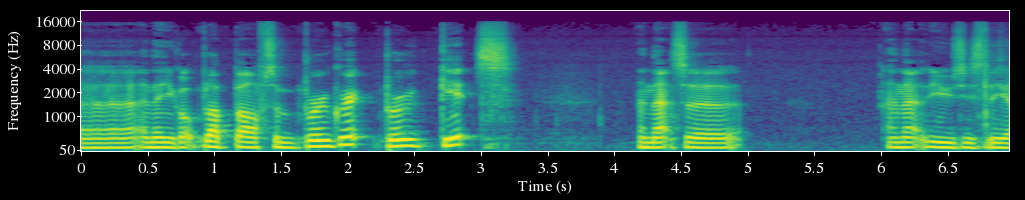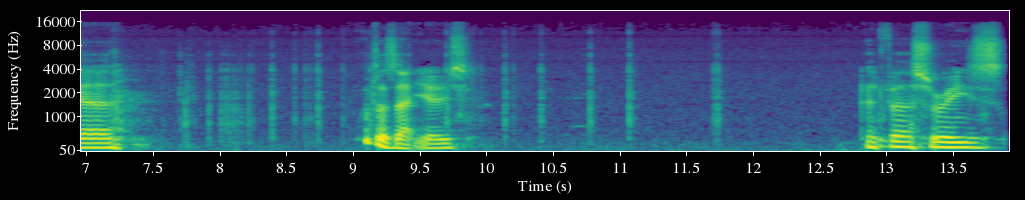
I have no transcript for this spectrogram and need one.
Uh, and then you've got Bloodbaths and Brugrit, Brugits, and that's a, and that uses the, uh, what does that use? adversaries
